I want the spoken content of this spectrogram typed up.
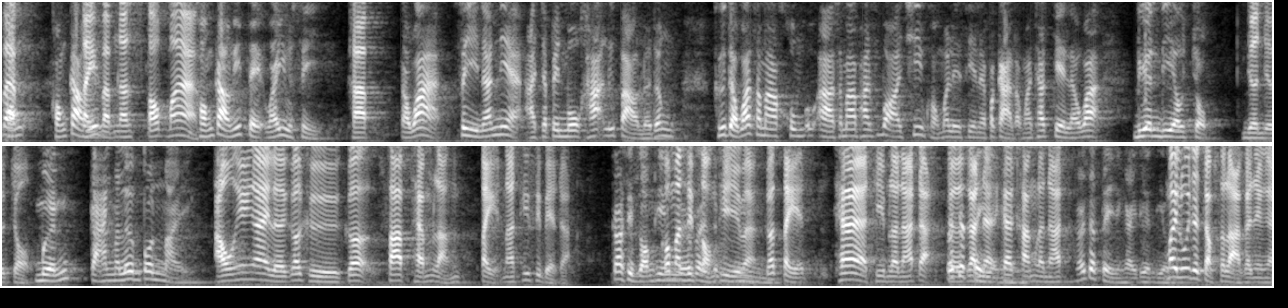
แบขอบงของเก่าเตะนี่แบบนั้นสต็อปมาก ของเก่านี่เตะไว้อยู่ครับ4แต่ว่า 4 นั้นเนี่ยอาจจะเป็นโมฆะหรือเปล่าหรือต้อง คือแต่ว่าสมาคมอ่าสมาพันธ์ฟุตบอลอาชีพของมาเลเซียเนี่ยประกาศออกมาชัดเจนแล้วว่าเดือนเดียวจบ เดือนเดียวจบ เหมือนการมาเริ่มต้นใหม่ เอาง่าย ๆ เลยก็คือก็ทราบแชมป์หลังเตะนัดที่ 11อะก็ 12 ทีมก็มัน 12 ทีมอะก็เตะ แค่ทีมละนัดอะเจอกันเนี่ยแล้วจะเตะยังไงแค่ครั้งละนัดแล้วจะเตะยังไงเดือนเดียว ไม่รู้จะจับสลากกันยังไง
